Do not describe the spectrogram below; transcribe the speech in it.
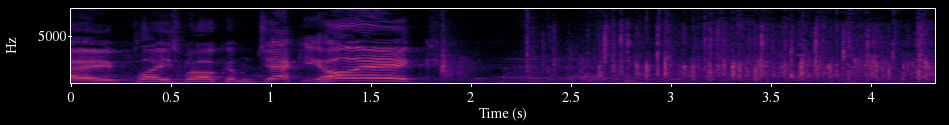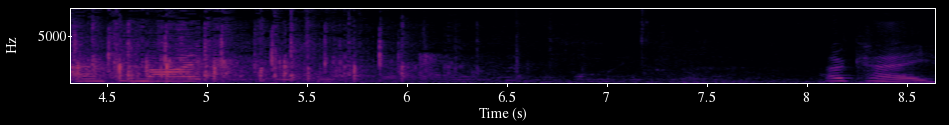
Please welcome Jacki Hollick. Thank you, Mike. Okay,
